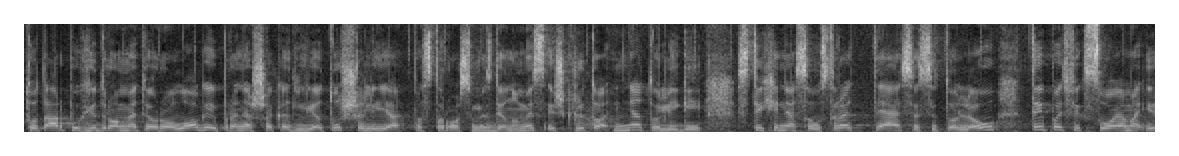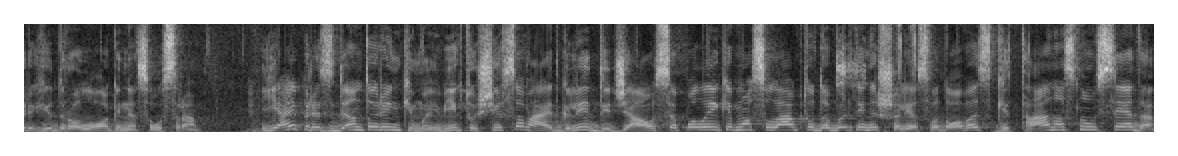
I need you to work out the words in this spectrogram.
Tuo tarpu hidrometeorologai praneša, kad lietų šalyje pastarosiomis dienomis iškrito netolygiai. Stichinė sausra tęsiasi toliau, taip pat fiksuojama ir hidrologinė sausra. Jei prezidento rinkimai vyktų šį savaitgalį, didžiausia palaikymo sulauktų dabartinis šalies vadovas Gitanas Nausėda.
